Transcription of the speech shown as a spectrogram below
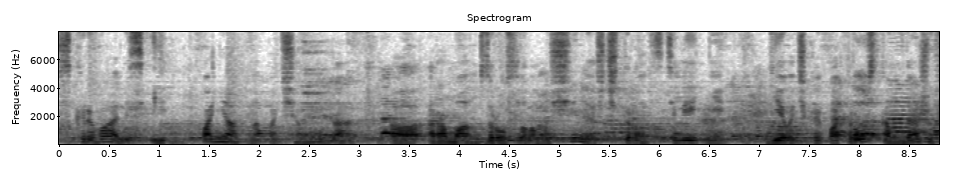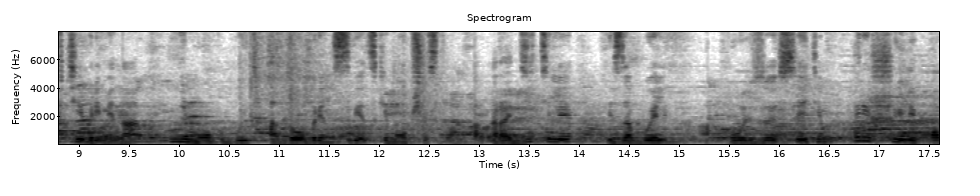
скрывались, и понятно почему, да, а, роман взрослого мужчины с 14-летней девочкой-подростком даже в те времена не мог быть одобрен светским обществом. Родители Изабель пользуясь этим, решили по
